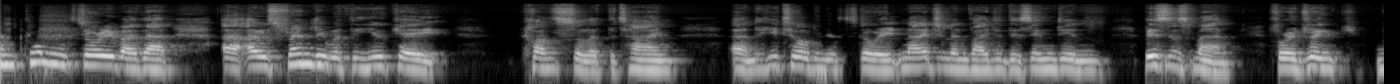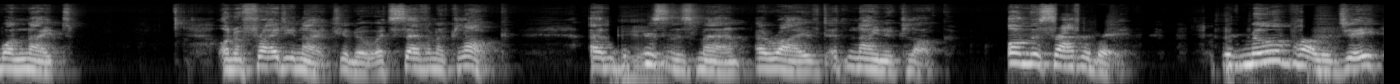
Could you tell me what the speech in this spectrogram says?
I'm telling you a story about that. Uh, I was friendly with the UK consul at the time, and he told me this story. Nigel invited this Indian businessman for a drink one night on a Friday night, you know, at seven o'clock. And the yeah. businessman arrived at nine o'clock on the Saturday with no apology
